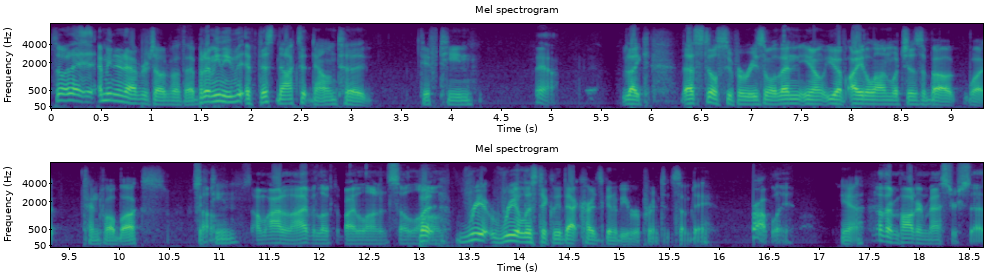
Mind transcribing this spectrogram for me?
So I mean, it averaged out about that. But I mean, if this knocks it down to fifteen, yeah, like that's still super reasonable. Then you know you have Eidolon, which is about what 10, 12 bucks, so, fifteen. so I don't know. I haven't looked at Eidolon in so long. But re- realistically, that card's going to be reprinted someday. Probably Yeah. another modern master set.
